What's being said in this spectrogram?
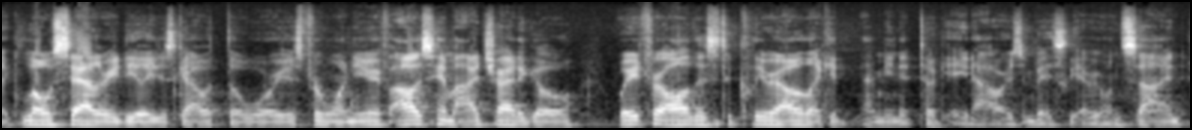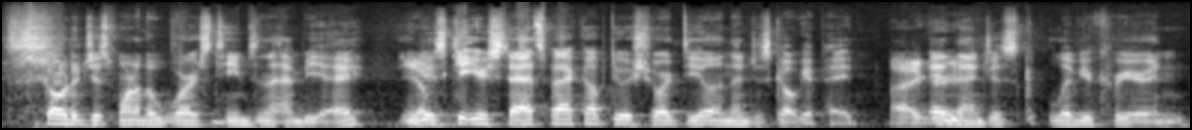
like low salary deal he just got with the Warriors for one year, if I was him, I'd try to go wait for all this to clear out. Like it, I mean, it took eight hours and basically everyone signed. Go to just one of the worst teams in the NBA and Yep. just get your stats back up, do a short deal, and then just go get paid. I agree. And then just live your career in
